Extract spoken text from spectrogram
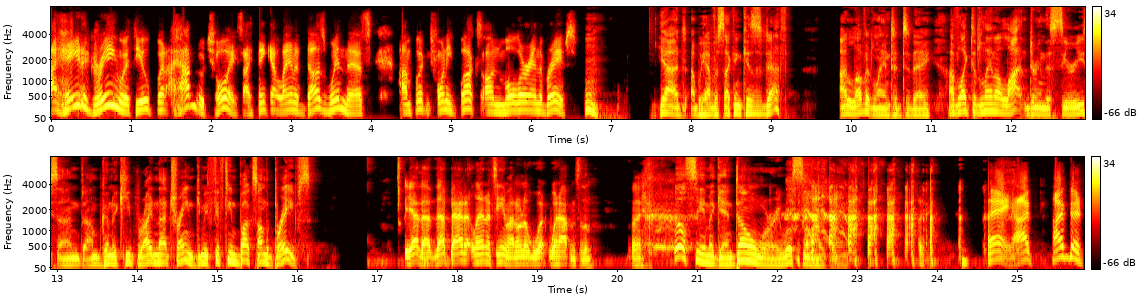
I hate agreeing with you, but I have no choice. I think Atlanta does win this. I'm putting 20 bucks on Muller and the Braves. Yeah, uh, we have a second kiss of death. I love Atlanta today. I've liked Atlanta a lot during this series, and I'm going to keep riding that train. Give me 15 bucks on the Braves. Yeah, that that bad Atlanta team. I don't know what what happens to them. We'll see him again. Don't worry. We'll see him again. Hey, I've I've been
